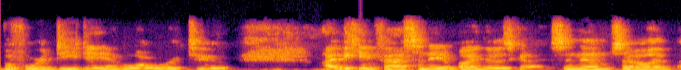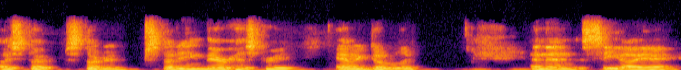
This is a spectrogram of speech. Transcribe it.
before D-Day in World War II. I became fascinated by those guys, and then so I, I start, started studying their history anecdotally and then CIA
